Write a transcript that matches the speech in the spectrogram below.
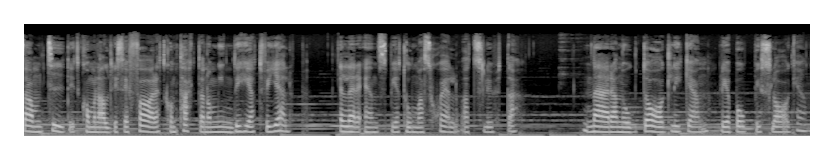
Samtidigt kom hon aldrig sig för att kontakta någon myndighet för hjälp eller ens be Thomas själv att sluta. Nära nog dagligen blev Bobby slagen.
